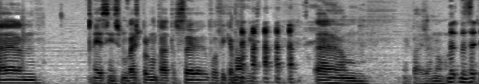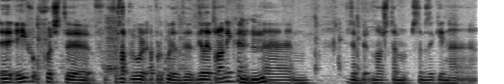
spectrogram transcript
Ahm, é assim, se me vais perguntar a terceira, vou ficar mal visto. Ahm, epá, já não. Mas, mas, eh, aí fo- foste, foste à procura, à procura de, de eletrónica. Uhum. Ahm, por exemplo, nós estamos, estamos aqui na,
